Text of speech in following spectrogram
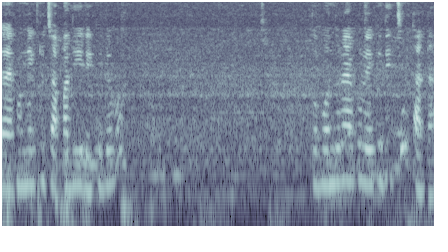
তো এখন একটু চাপা দিয়ে রেখে দেবো। তো বন্ধুরা এখন রেখে দিচ্ছি টাটা।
